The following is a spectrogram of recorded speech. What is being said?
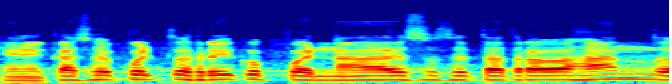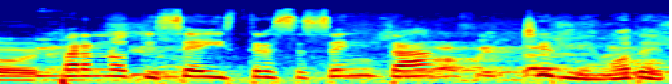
En el caso de Puerto Rico, pues nada de eso se está trabajando. Para Noticias 360, Chirley Modet.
